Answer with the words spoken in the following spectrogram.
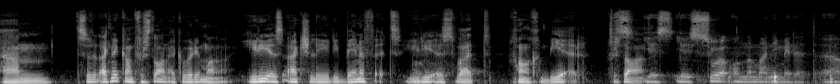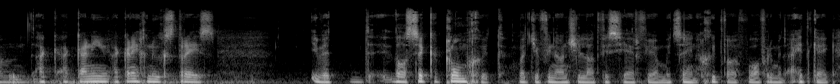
Ehm um, sodat ek net kan verstaan ek hoorie maar hierdie is actually die benefits. Hierdie is wat gaan gebeur. Verstaan? Jy's jy's so on the money met dit. Ehm um, ek ek kan nie ek kan nie genoeg stres jy weet daar's seker klomp goed wat jou finansiële adviseur vir jou moet sê en goed waar, waarvoor jy moet uitkyk.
